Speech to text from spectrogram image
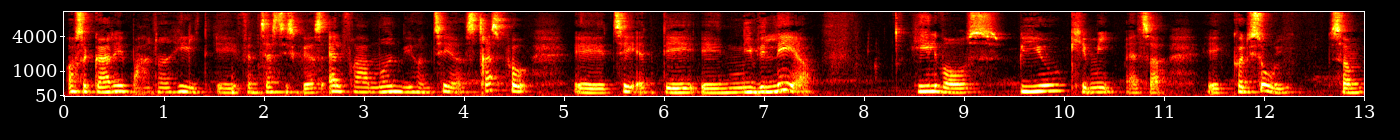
og så gør det bare noget helt øh, fantastisk ved os. Alt fra måden, vi håndterer stress på, øh, til at det øh, nivellerer hele vores biokemi, altså øh, kortisol, som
